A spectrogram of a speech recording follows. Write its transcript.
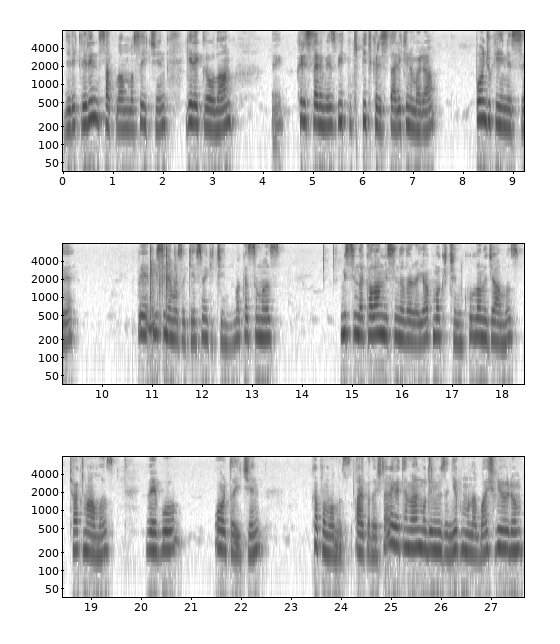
deliklerin saklanması için gerekli olan e, kristalimiz bit, bit kristal 2 numara boncuk iğnesi ve misinamızı kesmek için makasımız misina kalan misinalara yapmak için kullanacağımız çakmağımız ve bu orta için kapamamız arkadaşlar. Evet hemen modelimizin yapımına başlıyorum.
